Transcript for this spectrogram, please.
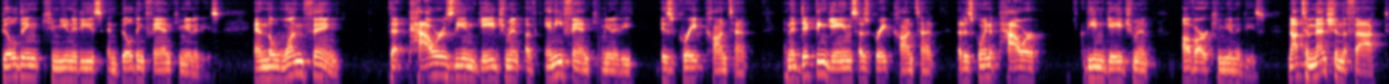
building communities and building fan communities. And the one thing that powers the engagement of any fan community is great content. And Addicting Games has great content that is going to power the engagement of our communities. Not to mention the fact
